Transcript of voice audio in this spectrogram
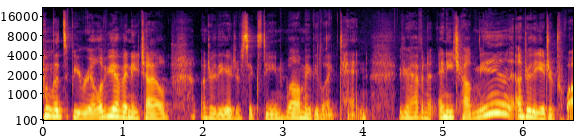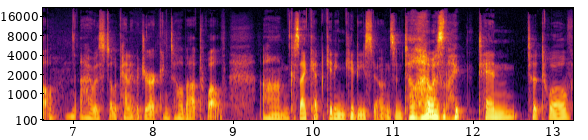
let's be real, if you have any child under the age of 16, well, maybe like 10. If you're having any child under the age of 12, I was still kind of a jerk until about 12 because um, I kept getting kidney stones until I was like 10 to 12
